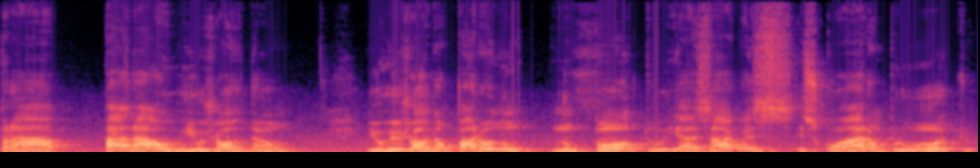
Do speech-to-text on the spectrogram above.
para parar o rio Jordão. E o Rio Jordão parou num, num ponto e as águas escoaram para o outro.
